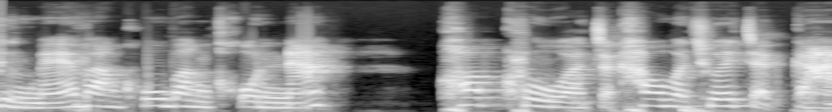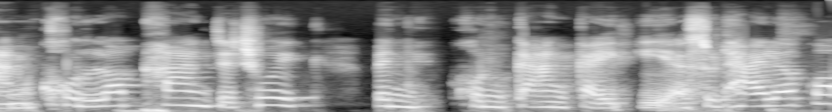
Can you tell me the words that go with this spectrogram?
ถึงแม้บางคู่บางคนนะ ครอบครัวจะเข้ามาช่วยจัดการ คนรอบข้างจะช่วยเป็นคนกลางไก่เกลี่ยสุดท้ายแล้วก็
